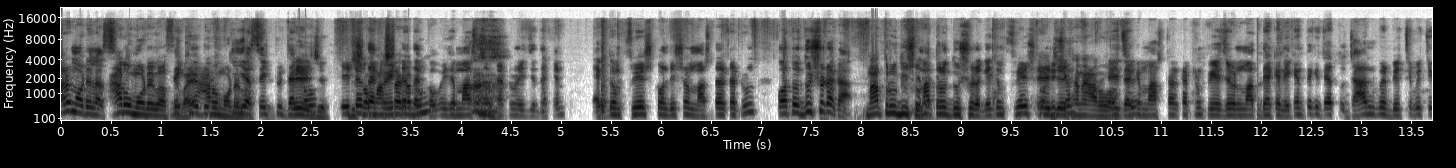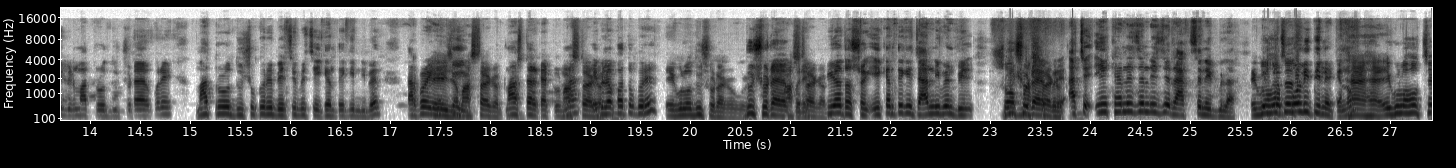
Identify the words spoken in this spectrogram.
আরও মডেল আছে। আরও মডেল আছে ভাই আরও মডেল আছে আছে। একটু দেখো এটা দেখো এটা দেখো। এই যে মাস্টার কার্টুন এই যে দেখেন। একদম ফ্রেশ কন্ডিশন মাস্টার কার্টুন কত? দুশো টাকা। মাত্র 200 টাকা। মাত্র দুশো টাকা। একদম ফ্রেশ কন্ডিশন এখানে আরও এই আছে। দেখেন মাস্টার কার্টুন পেয়ে যাবেন মাত্র দেখেন এখান থেকে যত যা নেবেন বেচে বেচে নেবেন মাত্র দুশো টাকা করে। মাত্র দুশো করে বেচে বেচে এখান থেকে নিবেন। তারপর এই যে মাস্টার কার্টুন মাস্টার কার্টুন এগুলো কত করে? এগুলো 200 টাকা করে। দুশো টাকা করে। প্রিয় দর্শক এখান থেকে যা নিবেন দুশো টাকা করে। আচ্ছা এখানে যে এই যে রাখছেন এগুলা এগুলো হচ্ছে পলিথিনে কেন? হ্যাঁ হ্যাঁ এগুলো হচ্ছে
